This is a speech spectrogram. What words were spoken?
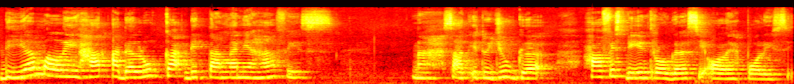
Dia melihat ada luka di tangannya Hafiz. Nah, saat itu juga Hafiz diinterogasi oleh polisi.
